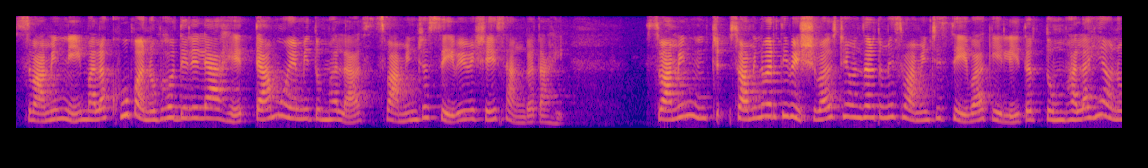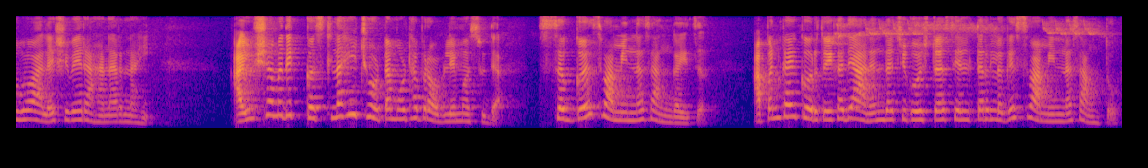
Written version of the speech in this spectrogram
स्वामींनी मला खूप अनुभव दिलेले आहेत त्यामुळे मी तुम्हाला स्वामींच्या सेवेविषयी सांगत आहे. स्वामीं स्वामींवरती विश्वास ठेवून जर तुम्ही स्वामींची सेवा केली तर तुम्हालाही अनुभव आल्याशिवाय राहणार नाही. आयुष्यामध्ये कसलाही छोटा मोठा प्रॉब्लेम असू द्या सगळं स्वामींना सांगायचं. आपण काय करतो एखादी आनंदाची गोष्ट असेल तर लगेच स्वामींना सांगतो.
